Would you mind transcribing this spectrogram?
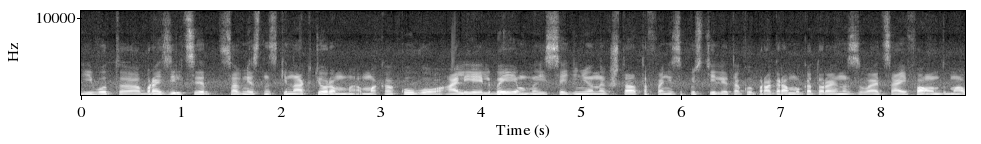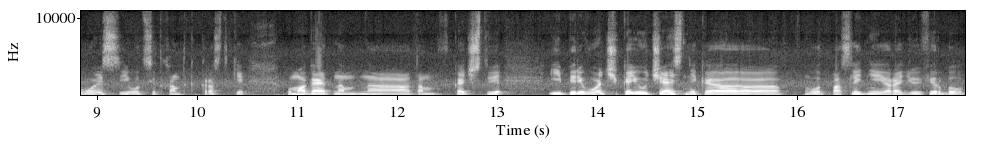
И вот э, бразильцы совместно с киноактером Макакову Али Эльбеем из Соединенных Штатов, они запустили такую программу, которая называется I Found My Voice. И вот Сидхант как раз-таки помогает нам на, там, в качестве и переводчика, и участника. Вот последний радиоэфир был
